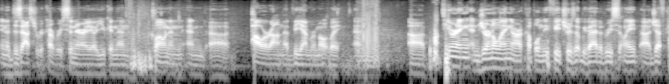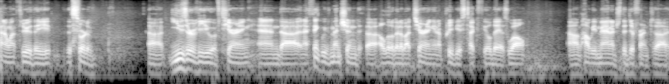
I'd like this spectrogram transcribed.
in a disaster recovery scenario, you can then clone and, and power on that VM remotely. And, uh, tiering and journaling are a couple new features that we've added recently. Uh, Jeff kind of went through the, the sort of uh, user view of tiering, and, uh, and I think we've mentioned uh, a little bit about tiering in a previous tech field day as well, um, how we manage the different uh,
